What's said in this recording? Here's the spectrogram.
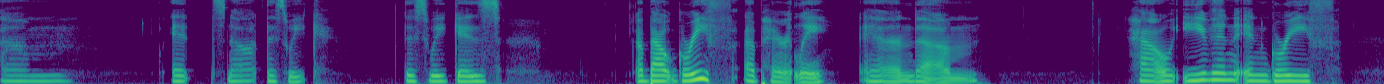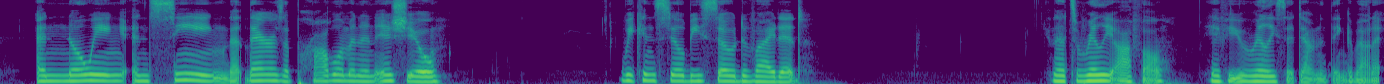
um, it's not this week. This week is about grief, apparently, and um, how even in grief and knowing and seeing that there is a problem and an issue, we can still be so divided. And that's really awful if you really sit down and think about it.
